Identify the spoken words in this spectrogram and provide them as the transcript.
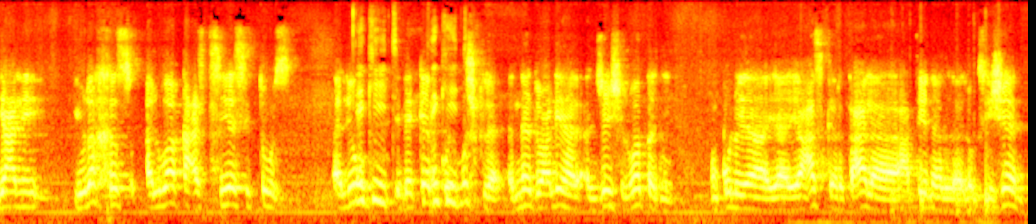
يعني يلخص الواقع السياسي التونسي اليوم أكيد. إذا كان أكيد. كل مشكلة نادوا عليها الجيش الوطني نقولوا يا يا يا عسكر تعالى أعطينا الأكسجين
